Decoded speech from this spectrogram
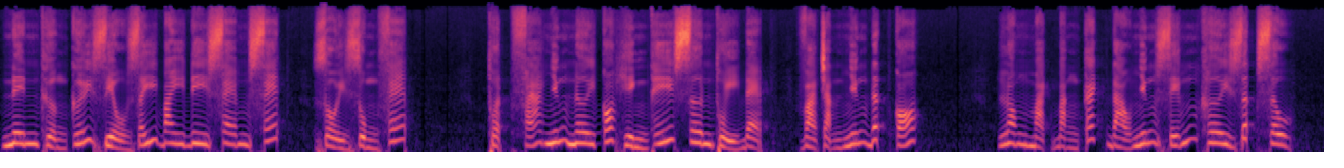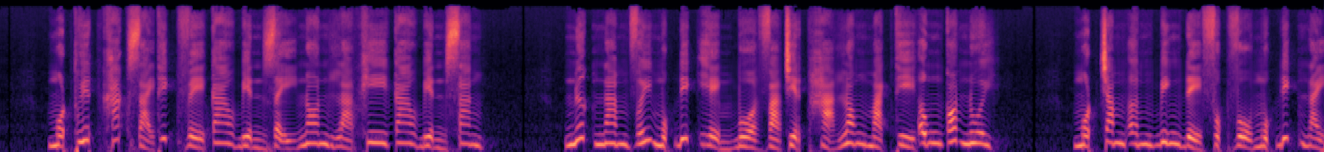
nên thường cưới diều giấy bay đi xem xét, rồi dùng phép. Thuật phá những nơi có hình thế sơn thủy đẹp, và chặn những đất có. Long mạch bằng cách đào những giếng khơi rất sâu. Một thuyết khác giải thích về cao biển dậy non là khi cao biển sang. Nước Nam với mục đích hiểm bùa và triệt hạ long mạch thì ông có nuôi. Một trăm âm binh để phục vụ mục đích này.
